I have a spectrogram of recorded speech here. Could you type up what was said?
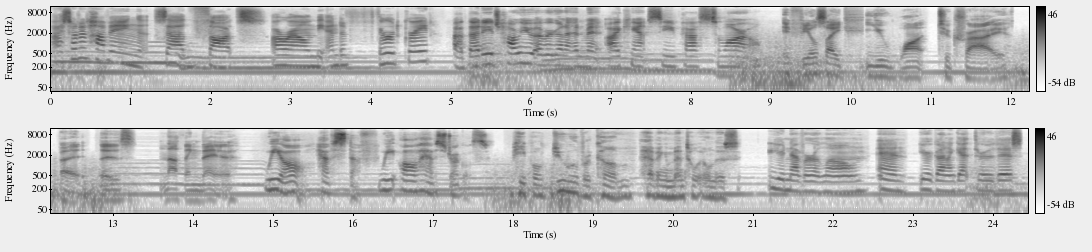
I started having sad thoughts around the end of third grade. At that age, how are you ever gonna admit, I can't see past tomorrow? It feels like you want to cry, but there's nothing there. We all have stuff. We all have struggles. People do overcome having a mental illness. You're never alone, and you're gonna get through this.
